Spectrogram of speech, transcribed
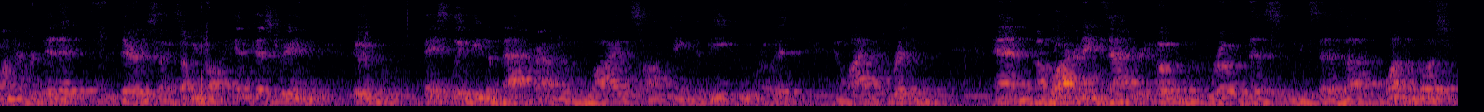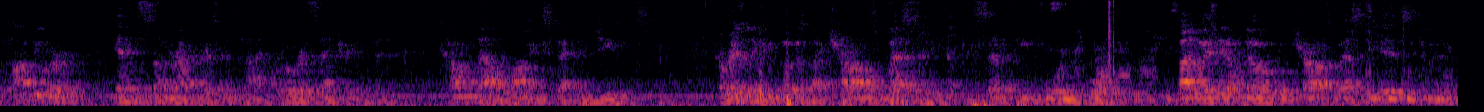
VH1 ever did it. There's uh, something called a hymn history, and it would basically be the background of why the song came to be, who wrote it, and why it was written. And a blogger named Zachary Houghton wrote this, and he says, uh, one of the most popular hymns sung around Christmas time for over a century has been Come Thou Long Expected Jesus, originally composed by Charles Wesley in 1744. By the way, if you don't know who Charles Wesley is,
